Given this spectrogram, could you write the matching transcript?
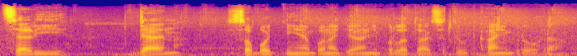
celý den, sobotní nebo nedělní, podle toho, jak se ty utkání budou hrát.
